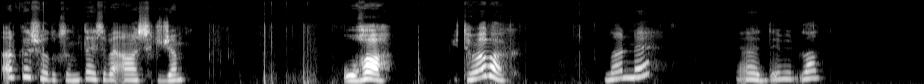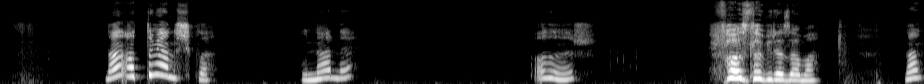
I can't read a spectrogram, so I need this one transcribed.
Arkadaş olduk sanırım. Neyse ben ağaç kıracağım. Oha. İteme bak. Bunlar ne? Evet demir lan. Lan attım yanlışlıkla. Bunlar ne? Alınır. Fazla biraz ama. Lan.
